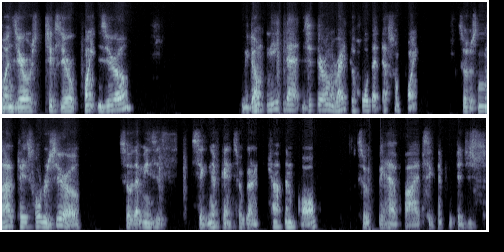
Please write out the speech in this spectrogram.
1060.0. We don't need that zero on the right to hold that decimal point. So it's not a placeholder zero. So that means it's significant. So we're going to count them all. So we have five significant digits.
